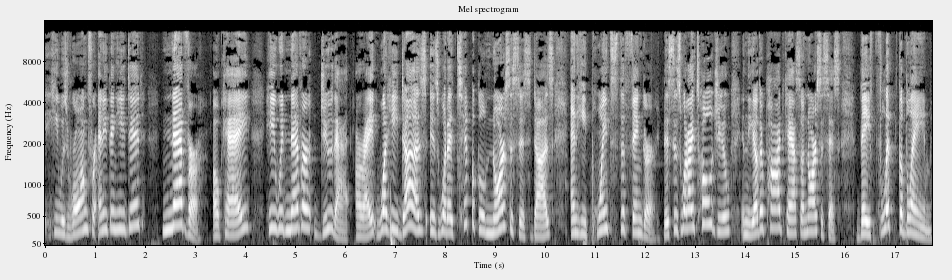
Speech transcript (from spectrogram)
he was wrong for anything he did? Never, okay? He would never do that, all right? What he does is what a typical narcissist does, and he points the finger. This is what I told you in the other podcast on narcissists. They flip the blame.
